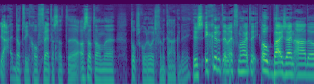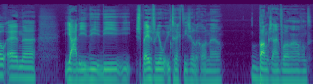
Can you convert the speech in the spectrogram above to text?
ja, dat vind ik gewoon vet als dat, uh, als dat dan uh, topscorer wordt van de KKD. Dus ik gun het hem echt van harte. Ook bij zijn ADO. En uh, ja, die, die, die, die, spelers van Jong Utrecht, die zullen gewoon bang zijn voor een avond.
